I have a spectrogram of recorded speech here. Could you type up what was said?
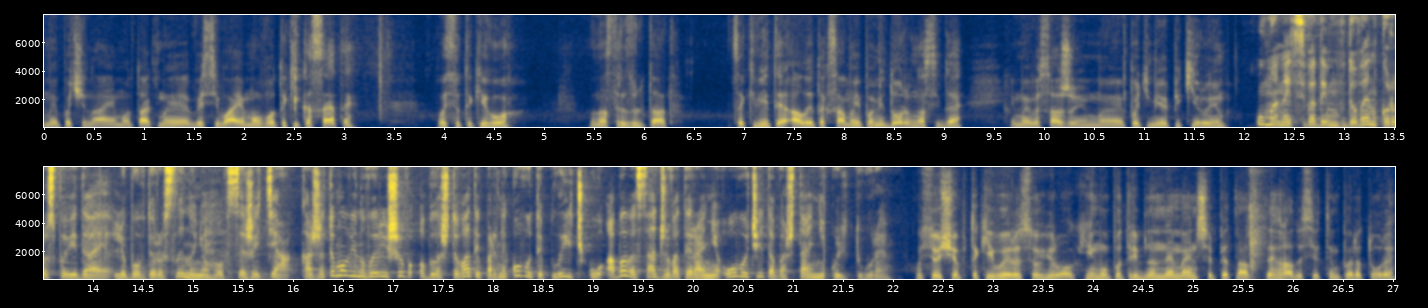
Ми починаємо так, ми висіваємо в отакі касети. Ось отакий у нас результат. Це квіти, але так само і помідори в нас іде. І ми висаджуємо, е, потім його пікіруємо. Уманець Вадим Вдовенко розповідає, любов до рослин у нього все життя. Каже, тому він вирішив облаштувати парникову тепличку, аби висаджувати ранні овочі та баштанні культури. Ось ось, щоб такий вирос огірок, йому потрібно не менше 15 градусів температури.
